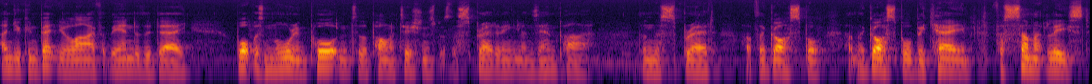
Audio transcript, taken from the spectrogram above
And you can bet your life at the end of the day, what was more important to the politicians was the spread of England's empire than the spread of the gospel. And the gospel became, for some at least,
